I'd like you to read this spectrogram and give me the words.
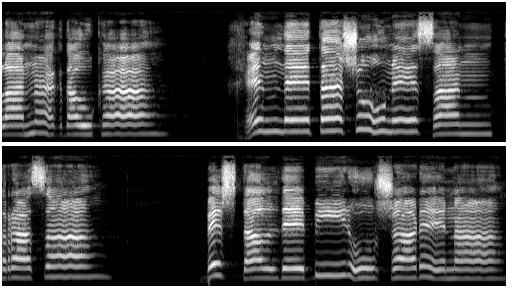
lanak dauka, jende tasunezan traza, bestalde birusarena,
